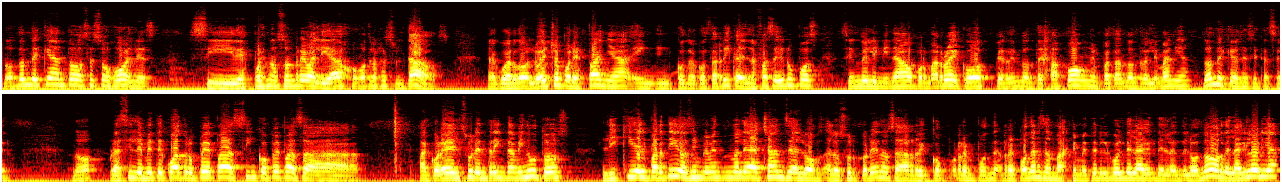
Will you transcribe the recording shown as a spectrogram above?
¿no? ¿Dónde quedan todos esos goles si después no son revalidados con otros resultados? ¿De acuerdo? Lo he hecho por España en, contra Costa Rica en la fase de grupos, siendo eliminado por Marruecos, perdiendo ante Japón, empatando ante Alemania. ¿Dónde quedó ese 7 a 0? ¿No? Brasil le mete 4 pepas, 5 pepas a, Corea del Sur en 30 minutos, liquida el partido, simplemente no le da chance a los, surcoreanos a reponerse más que meter el gol de del honor, de la gloria.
